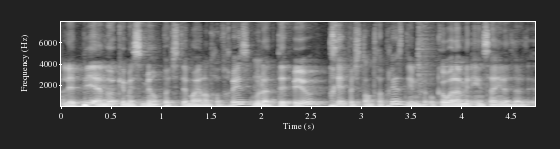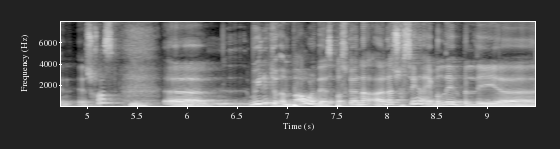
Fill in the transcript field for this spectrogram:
les PME كما يسميهم petites moyennes entreprises ولا TPE très petites entreprises اللي مكونه من انسان إلى ثلاث اشخاص we need to empower this parce que أنا أنا شخصيا I believe باللي آه،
